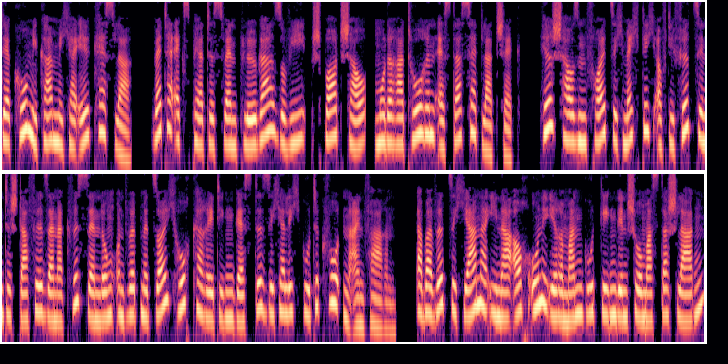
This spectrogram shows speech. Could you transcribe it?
der Komiker Michael Kessler, Wetterexperte Sven Plöger sowie Sportschau Moderatorin Esther Sedlacek. Hirschhausen freut sich mächtig auf die 14. Staffel seiner Quiz-Sendung und wird mit solch hochkarätigen Gäste sicherlich gute Quoten einfahren. Aber wird sich Jana Ina auch ohne ihren Mann gut gegen den Showmaster schlagen?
